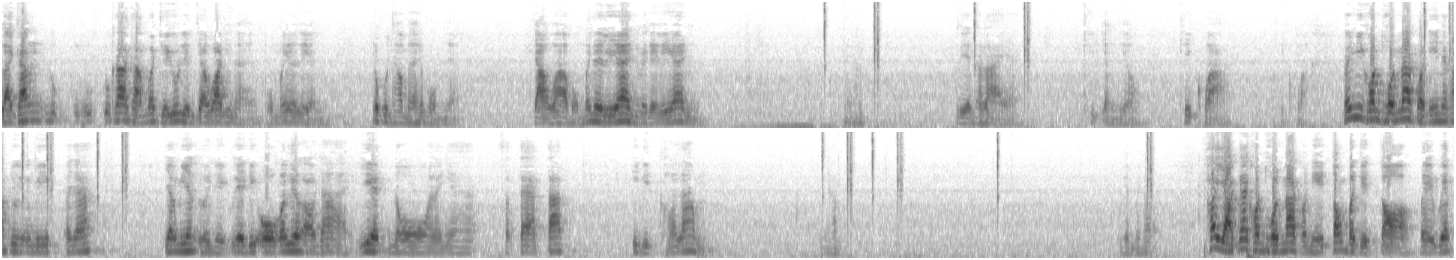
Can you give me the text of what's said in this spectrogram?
หลายครั้งลูกลูกค้าถามว่าเจยุเรียนจาว่าที่ไหน ผมไม่ได้เรียน แล้วคุณทำอะไรให้ผมเนี่ยจาว่าผมไม่ได้เรียนไม่ได้เรียนนะครับ เรียนอะไรอะคลิกอย่างเดียวคลิกขวาคลิกขวาไม่มีคอนโทรลมากกว่านี้นะครับ ดูยังมีอะไรนะยังมีอย่างอื่นอีกเรดิโอก็เลือกเอาได้เยดโนอะไรเงี้ยฮะสแตตัสอีดิทคอลัมน์นะครับ เห็นไหมครับ ถ้าอยากได้คอนโทรลมากกว่านี้ ต้องไปติดต่อไปเว็บ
